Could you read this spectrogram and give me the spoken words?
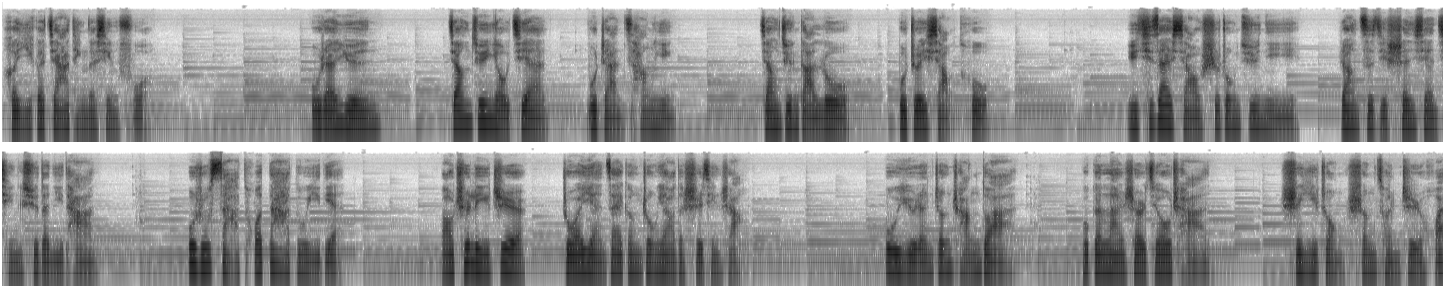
和一个家庭的幸福。”古人云：“将军有剑。”不斩苍蝇，将军赶路不追小兔。与其在小事中拘泥，让自己深陷情绪的泥潭，不如洒脱大度一点，保持理智，着眼在更重要的事情上。不与人争长短，不跟烂事儿纠缠，是一种生存智慧。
